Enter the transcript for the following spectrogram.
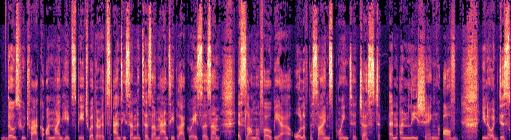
those who track online hate speech, whether it's anti-Semitism, anti-black racism, Islamophobia, all of the signs point to just an unleashing of, you know, a discourse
